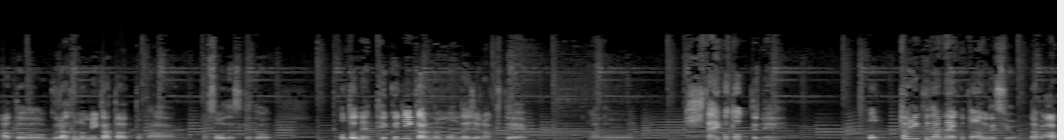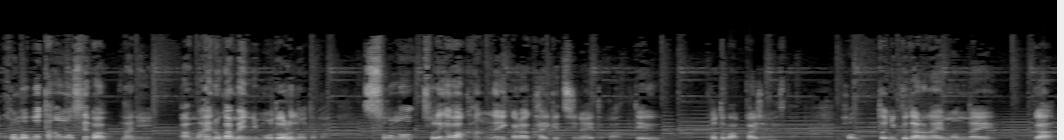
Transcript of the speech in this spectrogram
あとグラフの見方とかもそうですけど本当ねテクニカルの問題じゃなくてあの聞きたいことってね本当にくだらないことなんですよ。なんか、あ、このボタンを押せば何？あ、前の画面に戻るのとか。その、それがわかんないから解決しないとかっていうことばっかりじゃないですか。本当にくだらない問題が、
